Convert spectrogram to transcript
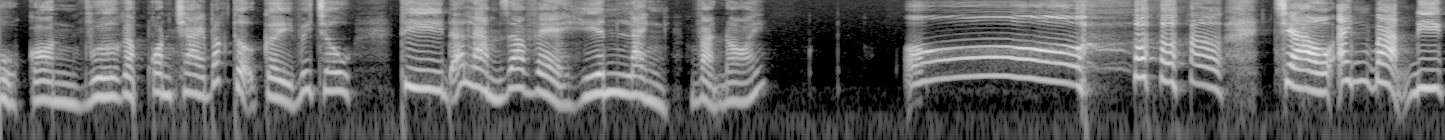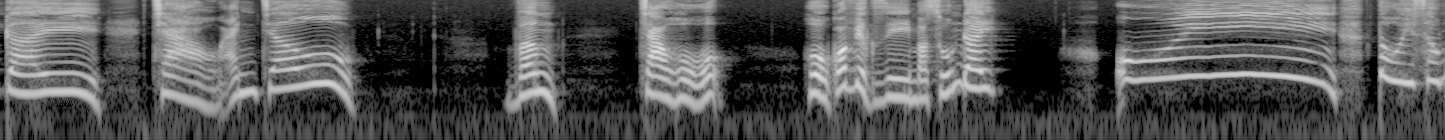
Hổ con vừa gặp con trai bác thợ cầy với châu thì đã làm ra vẻ hiền lành và nói Ô, oh, chào anh bạn đi cầy, chào anh châu. Vâng, chào hổ, Hổ có việc gì mà xuống đây? Ôi, tôi sống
